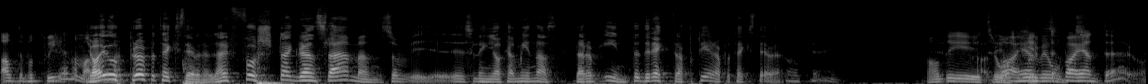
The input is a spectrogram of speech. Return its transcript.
alltid fått gå igenom alla Jag är upprörd på text-tv nu. Det här är första Grand Slammen, som vi, så länge jag kan minnas, där de inte direkt rapporterar på text-tv. Okej. Ja, det är ju har tråkigt. vad har hänt där då?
